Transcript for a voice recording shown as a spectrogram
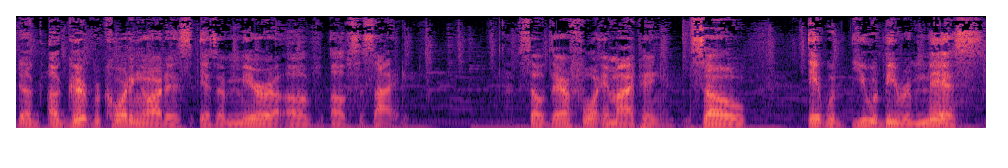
the, a good recording artist is a mirror of of society. So therefore, in my opinion, so it would you would be remiss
